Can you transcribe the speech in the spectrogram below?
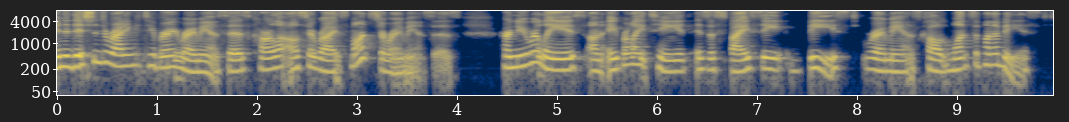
In addition to writing contemporary romances, Karla also writes monster romances. Her new release on April 18th is a spicy beast romance called Once Upon a Beast.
